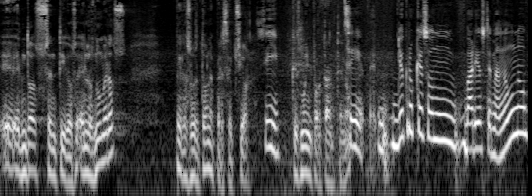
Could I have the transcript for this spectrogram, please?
en dos sentidos? ¿En los números? Pero sobre todo en la percepción, sí. que es muy importante. ¿no? Sí, yo creo que son varios temas. Uno,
